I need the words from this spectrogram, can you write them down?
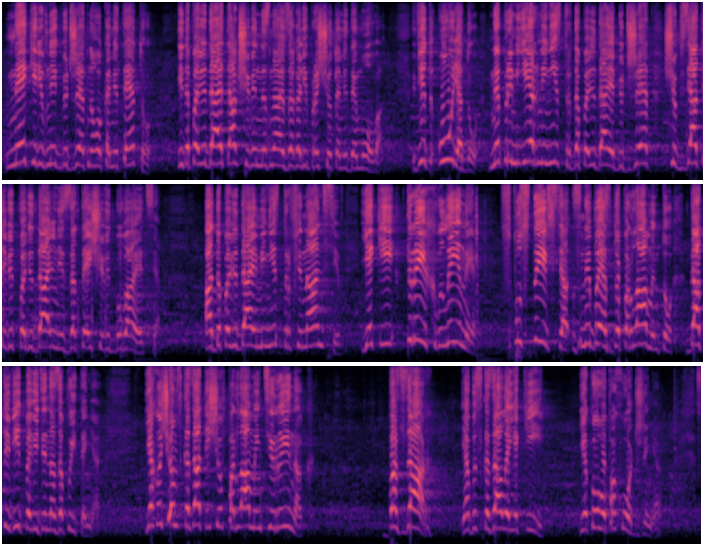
не керівник бюджетного комітету і доповідає так, що він не знає взагалі про що там іде мова. Від уряду не прем'єр-міністр доповідає бюджет, щоб взяти відповідальність за те, що відбувається, а доповідає міністр фінансів, який три хвилини спустився з небес до парламенту дати відповіді на запитання. Я хочу вам сказати, що в парламенті ринок, базар, я би сказала, який, якого походження.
